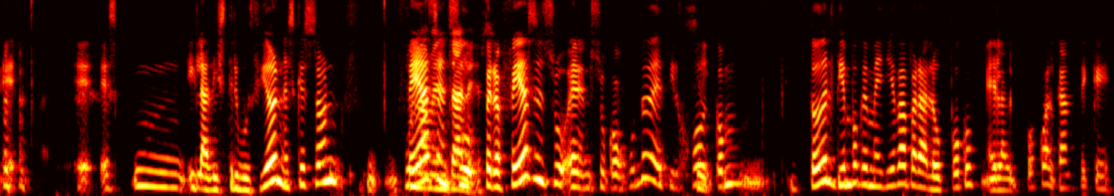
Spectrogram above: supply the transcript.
Eh, es, mm, y la distribución es que son feas en su, pero feas en su, en su conjunto de decir todo el tiempo que me lleva para lo poco el poco alcance que,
